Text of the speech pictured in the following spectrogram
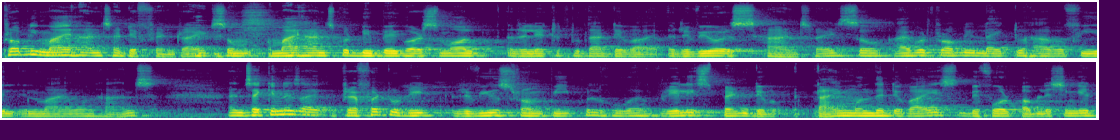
probably my hands are different right? So mm-hmm. my hands could be big or small related to that device, reviewer's hands right? So i would probably like to have a feel in my own hands. And second is i prefer to read reviews from people who have really spent div- time on the device before publishing it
